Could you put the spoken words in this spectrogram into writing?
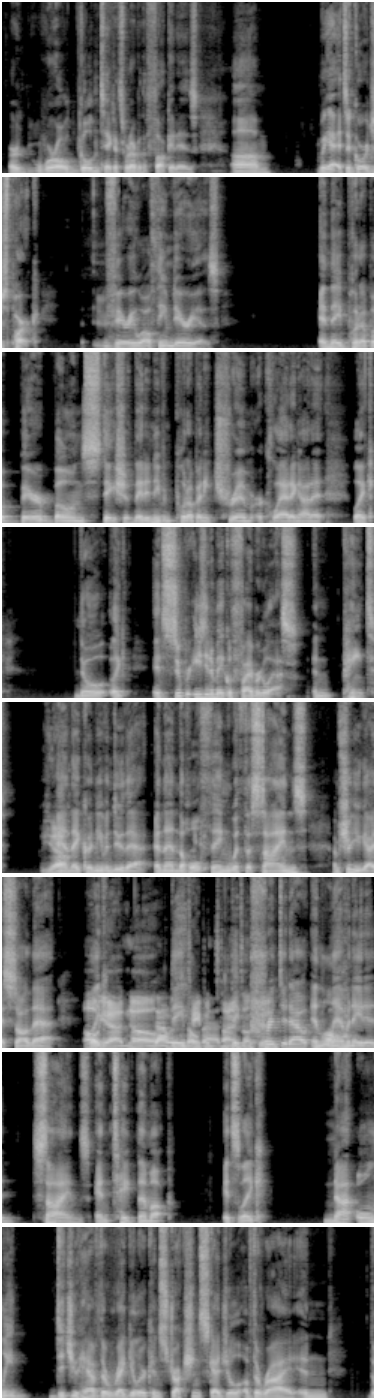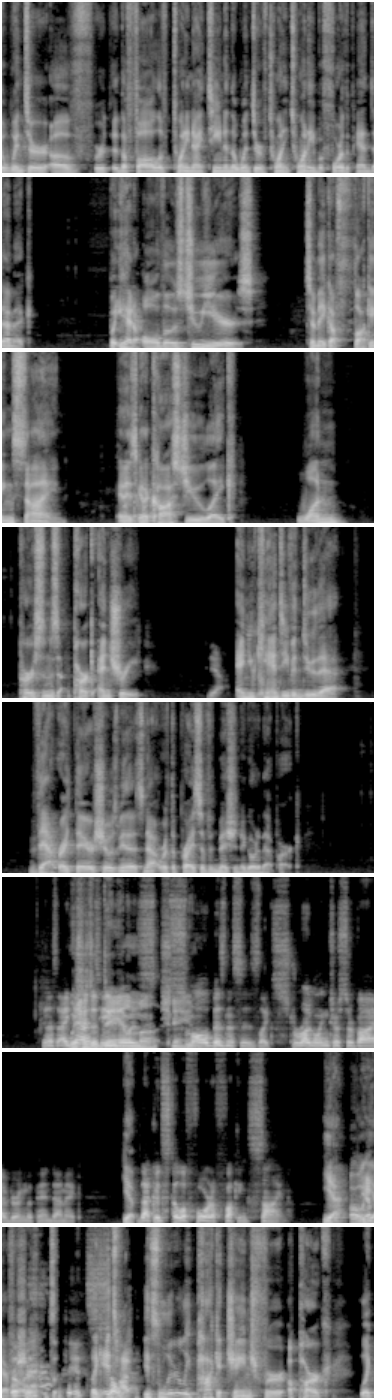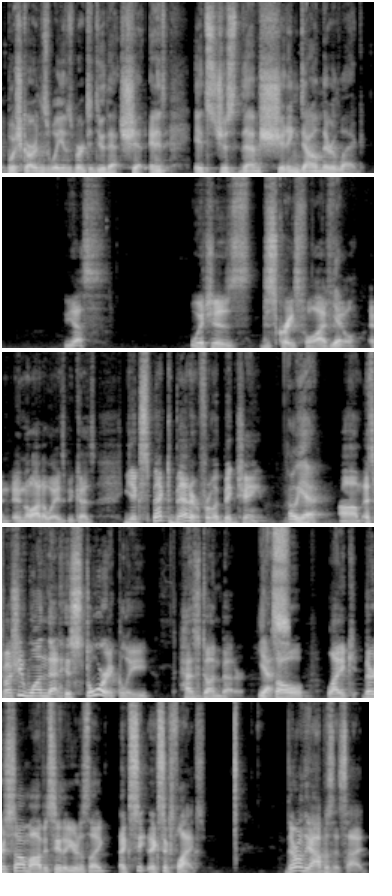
or world, golden tickets, whatever the fuck it is. Um, but yeah, it's a gorgeous park, very well themed areas and they put up a bare bones station. They didn't even put up any trim or cladding on it. Like, no, like it's super easy to make with fiberglass and paint, yeah, and they couldn't even do that. And then the whole thing with the signs. I'm sure you guys saw that. oh like, yeah, no, That was they so taping bad. they printed out and Oh. laminated signs and taped them up. It's like not only did you have the regular construction schedule of the ride in the winter of or the fall of 2019 and the winter of 2020 before the pandemic, but you had all those two years to make a fucking sign. And it's going to cost you like one person's park entry Yeah. and you can't even do that. That right there shows me that it's not worth the price of admission to go to that park. Yes, I Which is a guarantee there damn was shame. small businesses like struggling to survive during the pandemic. Yep. That could still afford a fucking sign. Yeah. Oh Yep. yeah, for So- sure. It's, It's like it's so- it's literally pocket change for a park like Busch Gardens Williamsburg to do that shit. And it's it's just them shitting down their leg. Yes. Which is disgraceful, I Yep. feel, in, in a lot of ways, because you expect better from a big chain, Oh yeah. um, especially one that historically has done better. Yes. So, like, there's some obviously that you're just like, like, like Six Flags. They're on the opposite side.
